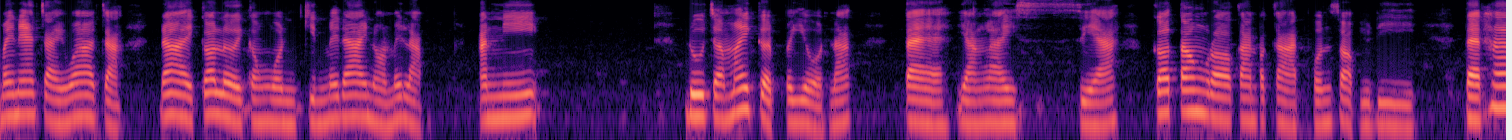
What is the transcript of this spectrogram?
ไม่แน่ใจว่าจะได้ก็เลยกังวลกินไม่ได้นอนไม่หลับ อันนี้ ดูจะไม่เกิดประโยชน์นัก แต่อย่างไรเสียก็ต้องรอการประกาศผลสอบอยู่ดี แต่ถ้า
